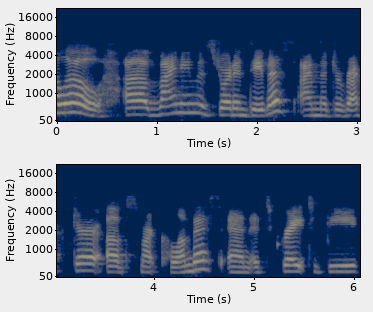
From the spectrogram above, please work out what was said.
Hello, uh, my name is Jordan Davis. I'm the director of Smart Columbus, and it's great to be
